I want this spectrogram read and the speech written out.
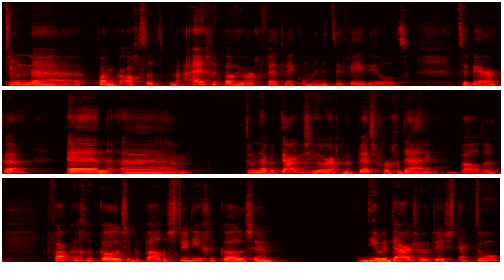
toen uh, kwam ik erachter dat het me eigenlijk wel heel erg vet leek om in de tv-wereld te werken. En ehm, toen heb ik daar dus heel erg mijn best voor gedaan. Ik heb bepaalde vakken gekozen, bepaalde studie gekozen, die me daar zo dus naartoe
